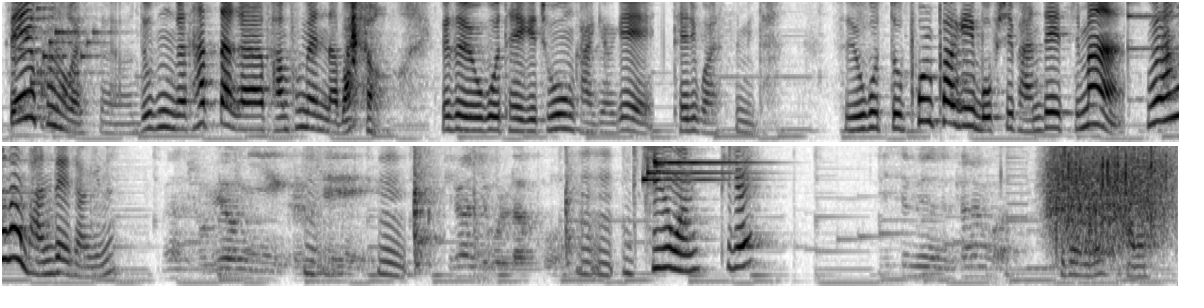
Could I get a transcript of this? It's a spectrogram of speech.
세일 코너가 있어요. 누군가 샀다가 반품했나 봐요. 그래서 요거 되게 좋은 가격에 데리고 왔습니다. 그래서 요것도 폴파기 몹시 반대했지만 왜 항상 반대해 자기는? 조명이 그렇게 응, 필요한지 몰랐고 응, 응. 지금은 필요해? 있으면 편한 것 같아. 그래 그래 알았어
